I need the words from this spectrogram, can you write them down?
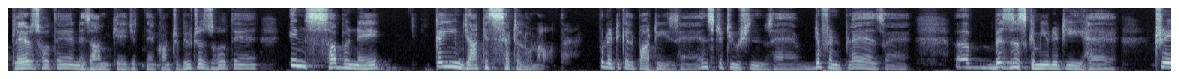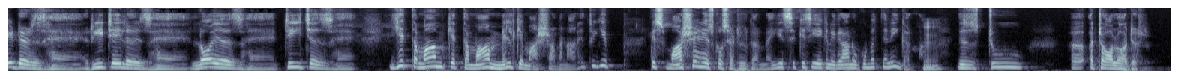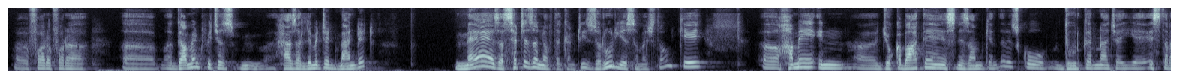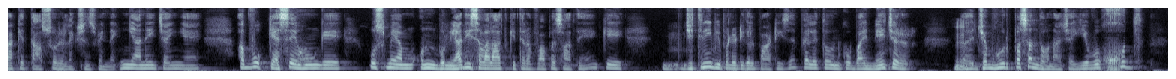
پلیئرز ہوتے ہیں نظام کے جتنے کنٹریبیوٹرز ہوتے ہیں ان سب نے کہیں جا کے سیٹل ہونا ہوتا ہے۔ پولیٹیکل پارٹیز ہیں انسٹیٹیوشنز ہیں ڈفرینٹ پلیئرز ہیں۔ بزنس کمیونٹی ہے ٹریڈرز ہیں ریٹیلرز ہیں لائرز ہیں ٹیچرز ہیں یہ تمام کے تمام مل کے معاشرہ بنا رہے ہیں تو یہ اس معاشرے نے اس کو سیٹل کرنا ہے یہ کسی ایک نگران حکومت نے نہیں کرنا this is too a tall order for for government which has a a mandate مینڈیٹ میں as a citizen of the country ضرور یہ سمجھتا ہوں کہ ہمیں ان جو کباہتے ہیں اس نظام کے اندر اس کو دور کرنا چاہیے۔ اس طرح کے تاثر الیکشنز میں نہیں آنے چاہیے۔ اب وہ کیسے ہوں گے؟ اس میں ہم ان بنیادی سوالات کی طرف واپس آتے ہیں کہ جتنی بھی پولیٹیکل پارٹیز ہیں پہلے تو ان کو بائی نیچر جمہور پسند ہونا چاہیے۔ وہ خود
